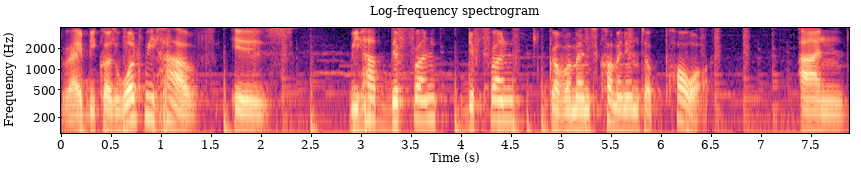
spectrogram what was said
right? Because what we have is we have different different governments coming into power and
